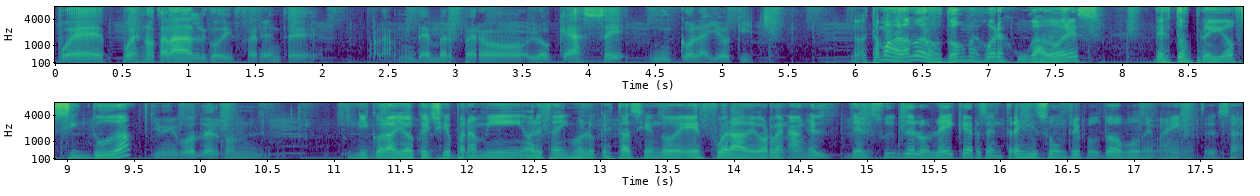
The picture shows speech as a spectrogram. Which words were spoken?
puede, puedes notar algo diferente para un Denver, pero lo que hace Nikola Jokic, No, estamos hablando de los dos mejores jugadores de estos playoffs, sin duda. Jimmy Butler con Nikola Jokic, que para mí ahorita mismo lo que está haciendo es fuera de orden. Ángel, del sweep de los Lakers en tres hizo un triple-double, imagínate. O sea,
